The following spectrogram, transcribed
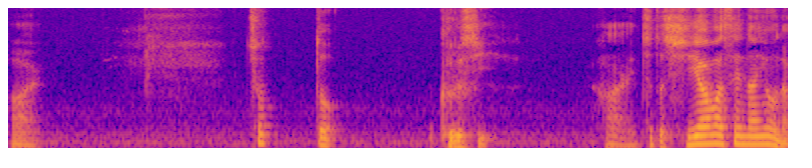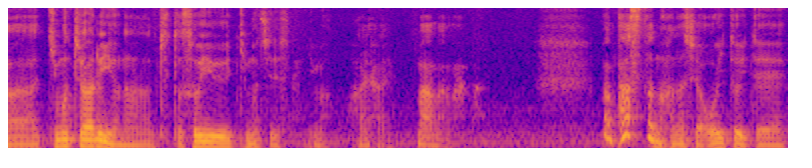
はい。ちょっと苦しい。はい。ちょっと幸せなような気持ち悪いようなちょっとそういう気持ちですね今。はいはい。まあまあまあまあ。まあパスタの話は置いといて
